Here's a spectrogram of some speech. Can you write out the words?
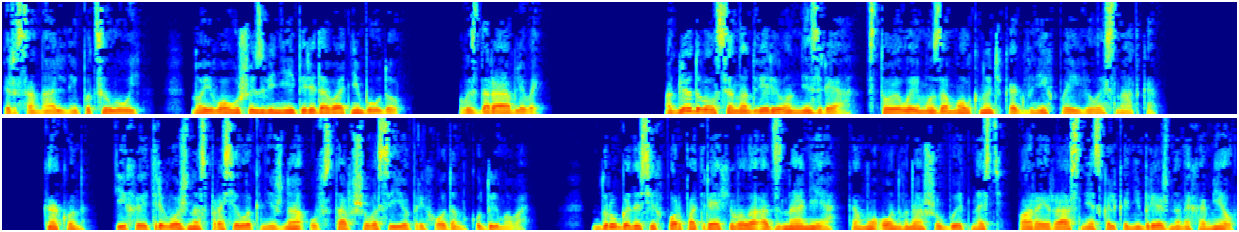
персональный поцелуй. Но его уж, извини, передавать не буду. Выздоравливай. Оглядывался на двери он не зря. Стоило ему замолкнуть, как в них появилась Натка. «Как он?» – тихо и тревожно спросила княжна у вставшего с ее приходом Кудымова. Друга до сих пор потряхивало от знания, кому он в нашу бытность парой раз несколько небрежно нахамил,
